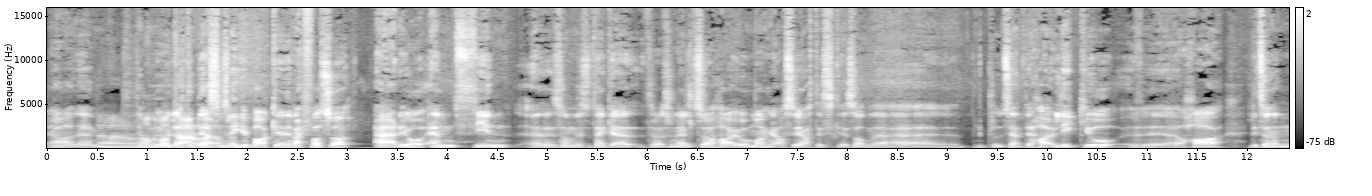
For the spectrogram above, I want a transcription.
Ja, det, det er mulig at det er det som altså. ligger bak. I hvert fall så er det jo en fin eh, sånn Hvis du tenker tradisjonelt, så har jo mange asiatiske sånne eh, produsenter har, liker jo eh, ha litt sånn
